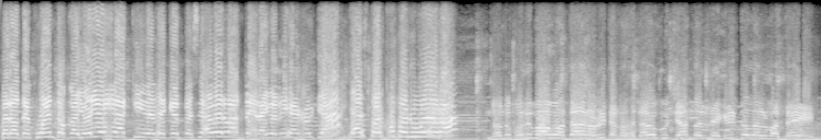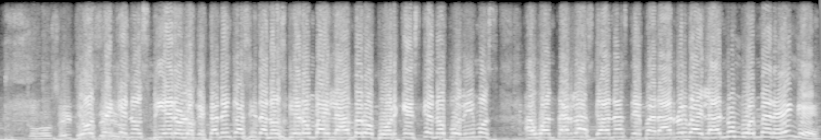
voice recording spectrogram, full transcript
pero te cuento que yo llegué aquí desde que empecé a ver bandera. Yo dije, no, ya, ya estoy como nueva. No nos pudimos aguantar ahorita, nos estaba escuchando el negrito del batey con Joséito Yo sé que nos vieron, los que están en casita nos vieron bailándolo porque es que no pudimos aguantar las ganas de pararnos y bailarnos un buen merengue.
